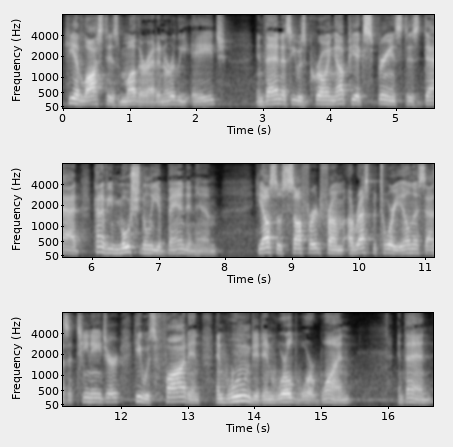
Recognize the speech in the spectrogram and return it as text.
He had lost his mother at an early age. And then, as he was growing up, he experienced his dad kind of emotionally abandon him he also suffered from a respiratory illness as a teenager. He was fought and, and wounded in World War I. And then,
